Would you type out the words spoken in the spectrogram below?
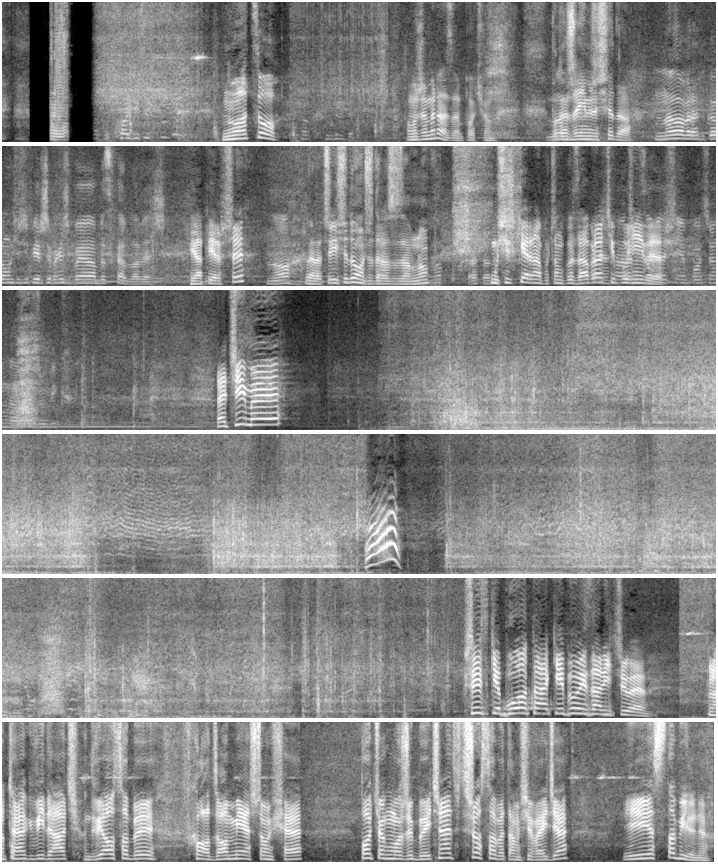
No a co? A możemy razem pociąg. Pokażę im, że się da. No dobra, tylko musisz pierwszy pojechać, bo ja bez kabla, wiesz. Ja pierwszy? No. Dobra, czyli się dołączy teraz za mną. Musisz kier na początku zabrać i później wiesz. Zabrać pociąg na razie, żółwik. Lecimy! Wszystkie błota jakie były zaliczyłem. No to jak widać, dwie osoby wchodzą, mieszczą się. Pociąg może być, nawet w trzy osoby tam się wejdzie i jest stabilnie.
